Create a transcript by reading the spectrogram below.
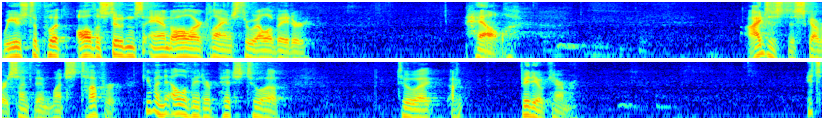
We used to put all the students and all our clients through elevator hell. I just discovered something much tougher. Give an elevator pitch to a to a, a video camera. It's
